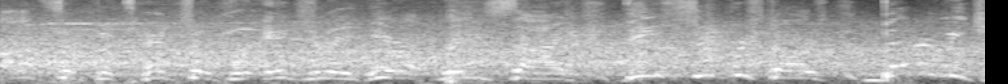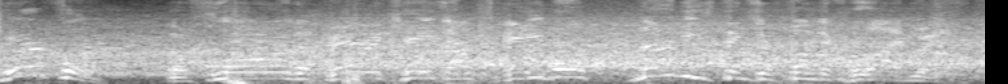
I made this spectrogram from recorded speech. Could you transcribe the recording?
Lots of potential for injury here at ringside. These superstars better be careful. The floor, the barricades, on table, none of these things are fun to collide with.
